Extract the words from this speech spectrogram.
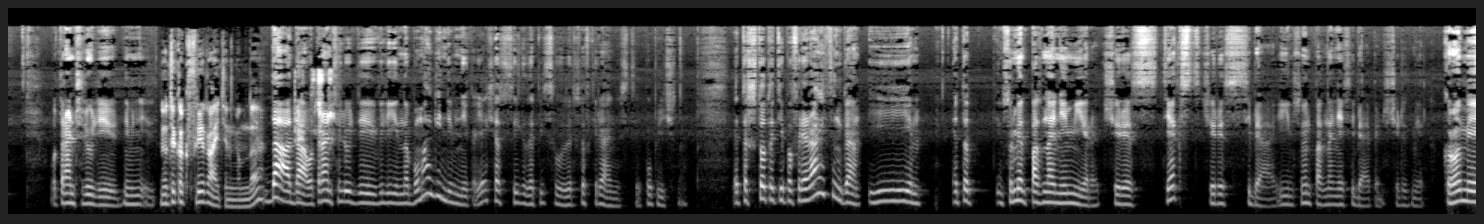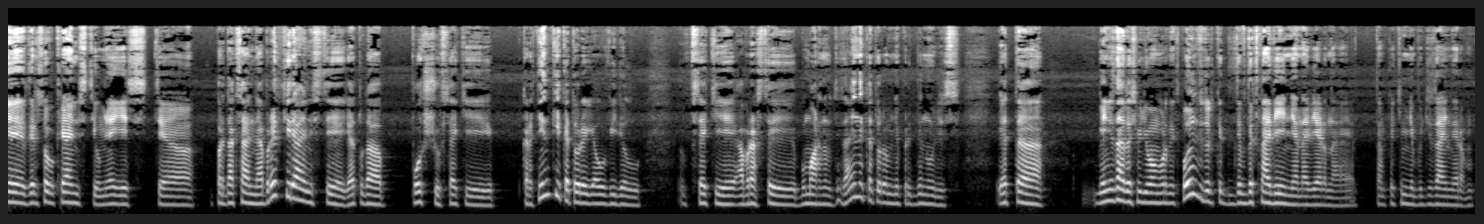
вот раньше люди... Дневни... Ну, это как фрирайтингом, да? Да, да, вот раньше люди вели на бумаге дневник, а я сейчас их записываю в зарисовке реальности, публично. Это что-то типа фрирайтинга, и это инструмент познания мира через текст, через себя, и инструмент познания себя, опять же, через мир. Кроме зарисовок реальности, у меня есть э, парадоксальные обрывки реальности, я туда пощу всякие картинки, которые я увидел, всякие образцы бумажного дизайна, которые мне приглянулись. Это, я не знаю, зачем его можно использовать, только для вдохновения, наверное, там каким-нибудь дизайнером.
